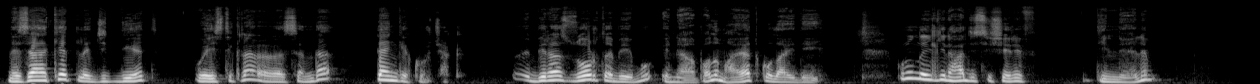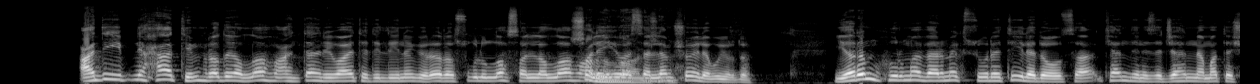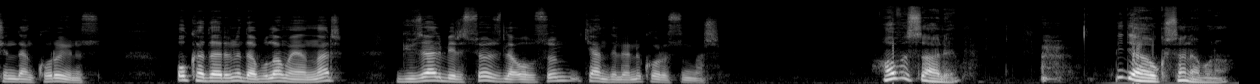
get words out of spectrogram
Nezaketle ciddiyet ve istikrar arasında denge kuracak. Biraz zor tabii bu. E ne yapalım? Hayat kolay değil. Bununla ilgili hadisi şerif dinleyelim. Adi İbni Hatim radıyallahu anh'ten rivayet edildiğine göre Resulullah sallallahu, Sallallahu aleyhi ve sellem. şöyle buyurdu. Yarım hurma vermek suretiyle de olsa kendinizi cehennem ateşinden koruyunuz. O kadarını da bulamayanlar güzel bir sözle olsun kendilerini korusunlar. Hafız Salih, bir daha okusana bunu.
